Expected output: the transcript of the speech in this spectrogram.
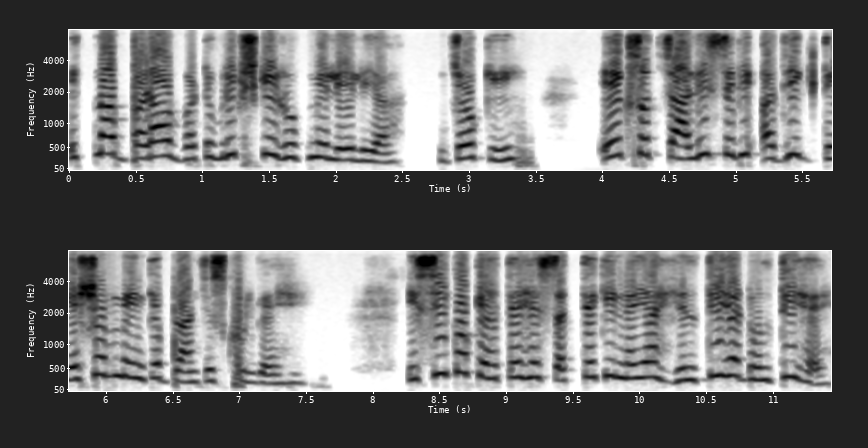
इतना बड़ा वटवृक्ष के रूप में ले लिया, जो कि 140 से भी अधिक देशों में इनके ब्रांचेस खुल गए हैं। इसी को कहते हैं सत्य की नैया हिलती है, डुलती है।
